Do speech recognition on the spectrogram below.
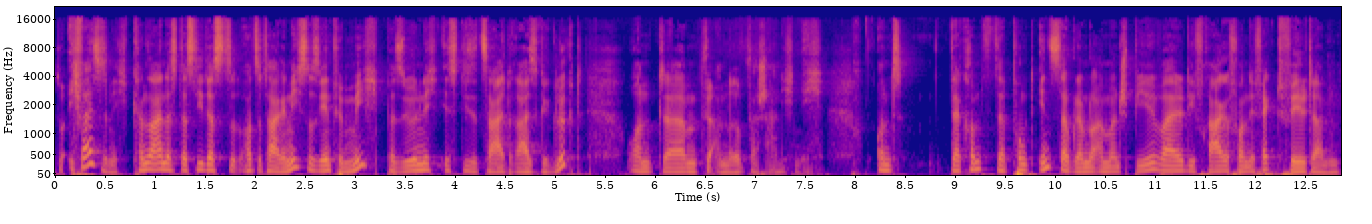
So, ich weiß es nicht. Kann sein, dass, dass die das heutzutage nicht so sehen. Für mich persönlich ist diese Zeitreise geglückt und ähm, für andere wahrscheinlich nicht. Und da kommt der Punkt Instagram noch einmal ins Spiel, weil die Frage von Effektfiltern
